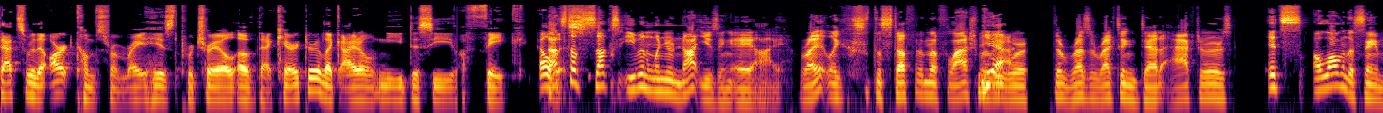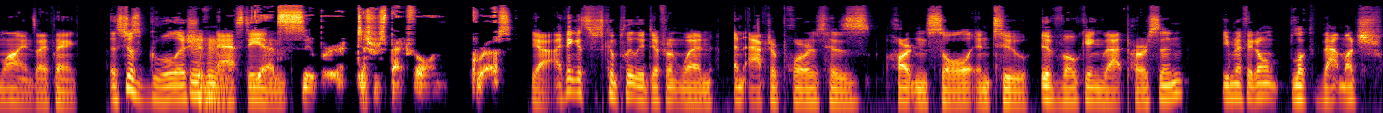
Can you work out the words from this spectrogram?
that's where the art comes from, right? His portrayal of that character. Like I don't need to see a fake Elvis. That stuff sucks even when you're not using AI, right? Like the stuff in the Flash movie Yeah. where they're resurrecting dead actors. It's along the same lines, I think. It's just ghoulish Mhm. and nasty yeah, and it's super disrespectful and gross. yeah, I think it's just completely different when an actor pours his heart and soul into evoking that person, even if they don't look that much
